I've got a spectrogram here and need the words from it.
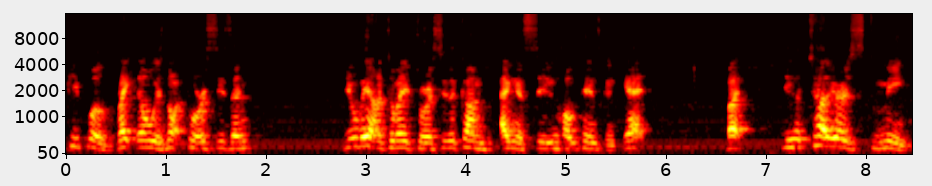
people. Right now is not tourist season. You wait until when the tourist season comes, I can see how things can get. But the hoteliers to me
